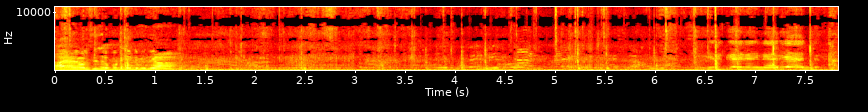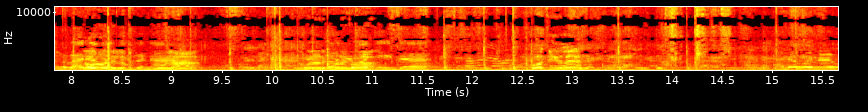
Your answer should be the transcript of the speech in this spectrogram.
ஆயா எவ்வளவு சீக்கிரம் போட்டு எனக்கு நிறைய அங்க- வர இதுல. அதான் ஒரு நாள்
